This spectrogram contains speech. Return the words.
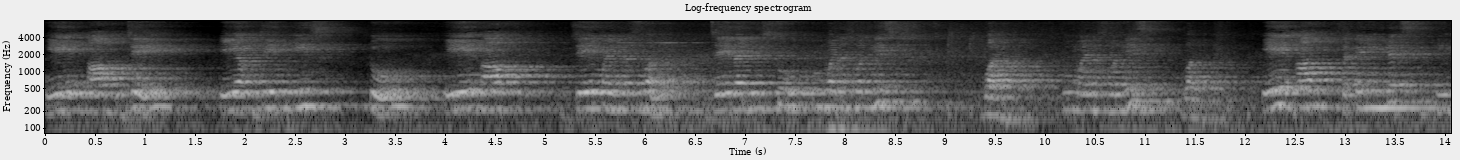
a of j. A of j is 2 a of j minus 1 j value is 2 2 minus 1 is 1 2 minus 1 is 1 a of second index in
